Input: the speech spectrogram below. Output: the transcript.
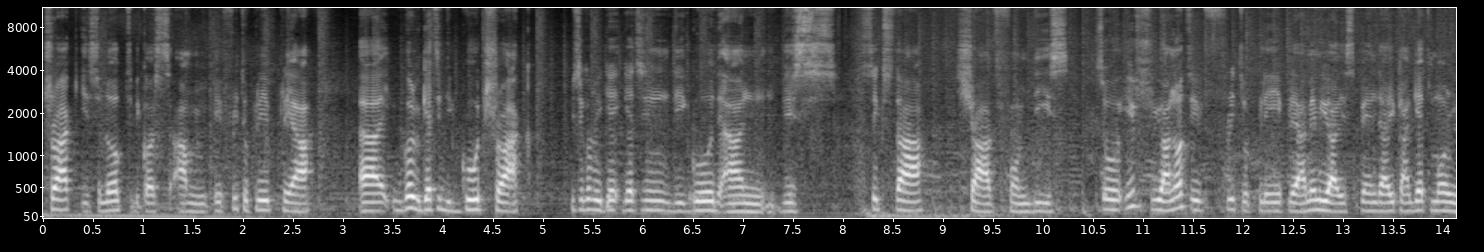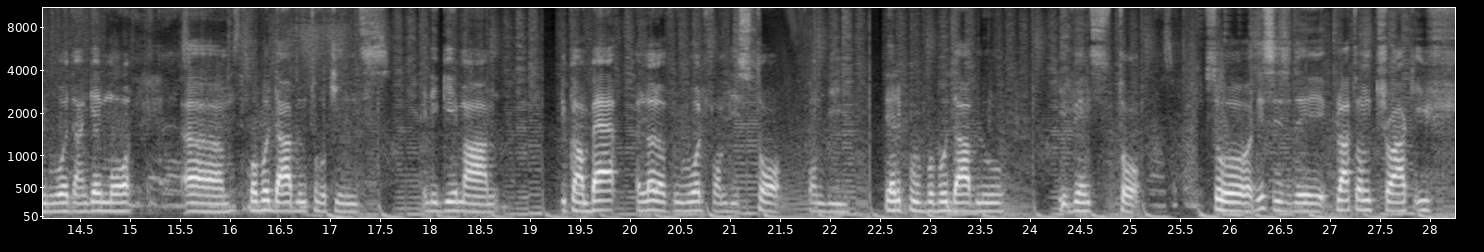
track is locked because i'm a free-to-play player. Uh you're going to be getting the gold track you're going to be get, getting the gold and this six star shard from this. So if you are not a free-to-play player maybe you are a spender you can get more reward and get more um, bubble w tokens in the game. Um you can buy a lot of reward from the store from the Deadpool Bubble W event store. So this is the platinum track. If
